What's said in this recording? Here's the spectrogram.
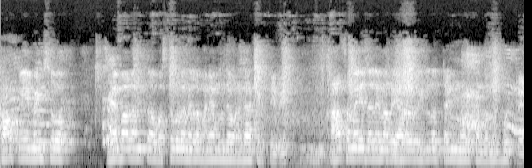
ಕಾಫಿ, ಮೆಣಸು ಬೆಳೆಬಾಳಂಥ ವಸ್ತುಗಳನ್ನೆಲ್ಲ ಮನೆ ಮುಂದೆ ಒಣಗಾಕಿರ್ತೀವಿ. ಆ ಸಮಯದಲ್ಲಿ ಏನಾದ್ರು ಯಾರಾದ್ರೂ ಇಲ್ಲದ ಟೈಮ್ ನೋಡ್ಕೊಂಡು ನುಗ್ಬಿಟ್ರೆ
